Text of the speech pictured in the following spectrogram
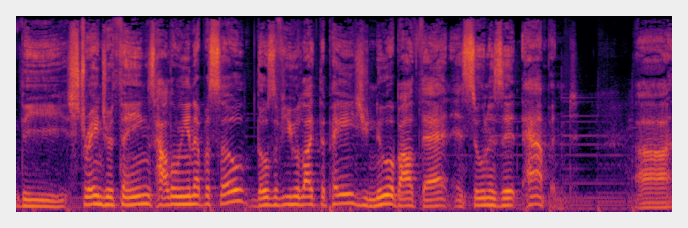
the Stranger Things Halloween episode. Those of you who like the page, you knew about that as soon as it happened. Uh,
